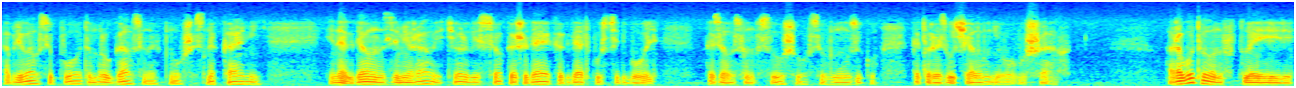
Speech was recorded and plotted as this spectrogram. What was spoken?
Обливался потом, ругался, наткнувшись на камень. Иногда он замирал и тер висок, ожидая, когда отпустит боль. Казалось, он вслушивался в музыку, которая звучала у него в ушах. Работал он в плеере,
